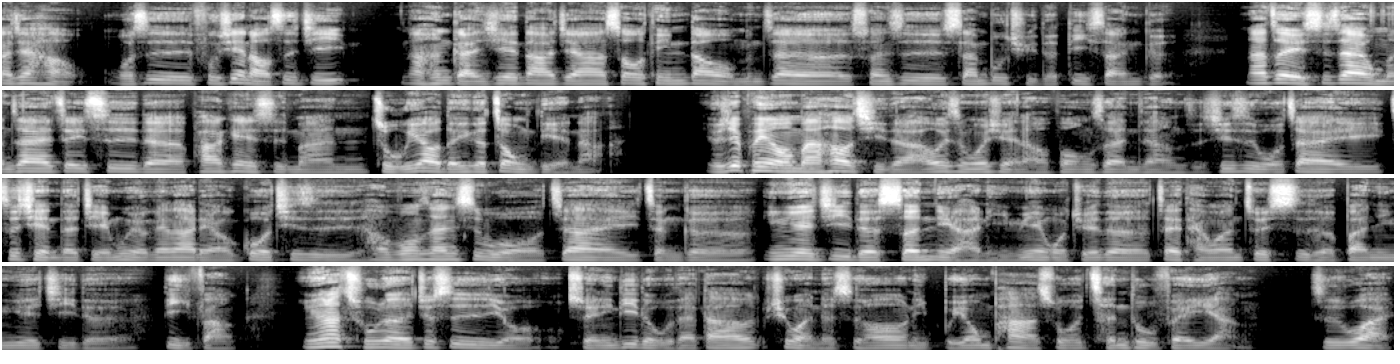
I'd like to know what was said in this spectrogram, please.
大家好，我是福建老司机。那很感谢大家收听到我们这算是三部曲的第三个。那这也是在我们在这次的 podcast 蛮主要的一个重点啦。有些朋友蛮好奇的啊，为什么会选好风山这样子？其实我在之前的节目有跟他聊过，其实好风山是我在整个音乐季的生涯里面，我觉得在台湾最适合办音乐季的地方，因为它除了就是有水泥地的舞台，大家去玩的时候你不用怕说尘土飞扬之外，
